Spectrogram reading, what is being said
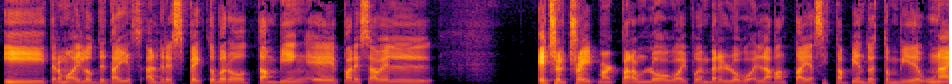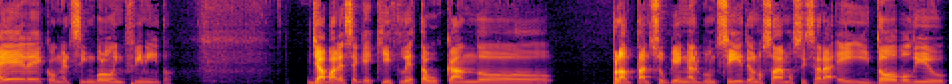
Y tenemos ahí los detalles al respecto, pero también eh, parece haber hecho el trademark para un logo. Ahí pueden ver el logo en la pantalla si estás viendo esto en video. Una L con el símbolo infinito. Ya parece que Keith Lee está buscando plantar su pie en algún sitio. No sabemos si será AEW,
